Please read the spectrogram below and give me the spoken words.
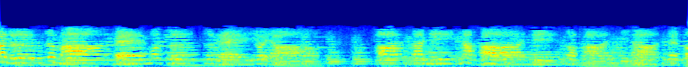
かるるまでもつつれよやになはりとはじなせと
